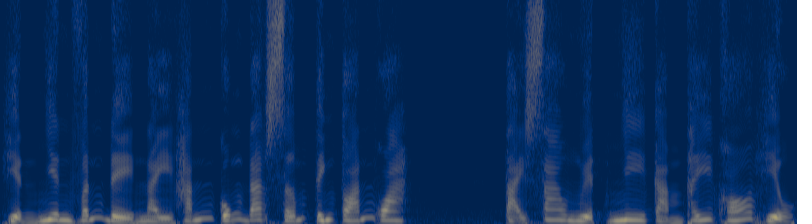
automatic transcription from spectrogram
hiển nhiên vấn đề này hắn cũng đã sớm tính toán qua. Tại sao Nguyệt Nhi cảm thấy khó hiểu?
